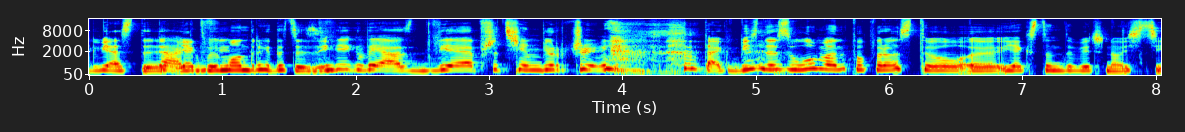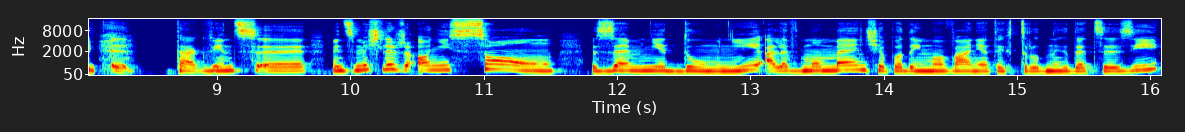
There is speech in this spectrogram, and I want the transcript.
gwiazdy, tak, jakby dwie, mądrych decyzji. Dwie gwiazdy, dwie przedsiębiorczynie. tak, bizneswoman po prostu e, jak stąd do wieczności. Tak, więc, e, więc myślę, że oni są ze mnie dumni, ale w momencie podejmowania tych trudnych decyzji,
